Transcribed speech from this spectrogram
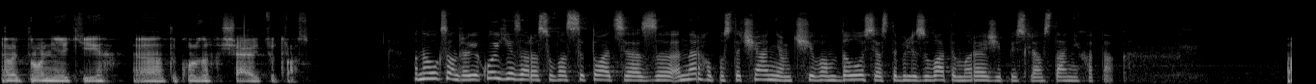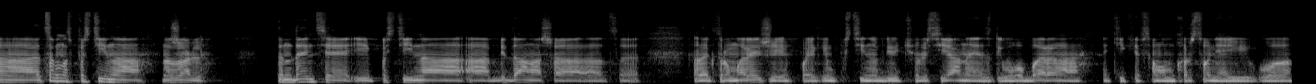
електронні, які е, також захищають цю трасу. Пане Олександре, якою є зараз у вас ситуація з енергопостачанням? Чи вам вдалося стабілізувати мережі після останніх атак? Е, Це в нас постійна, на жаль, тенденція і постійна е, біда наша е, це електромережі, по яким постійно б'ють росіяни з лівого берега, не тільки в самому Херсоні, а й в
